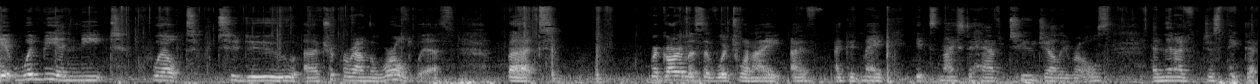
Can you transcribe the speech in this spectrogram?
it would be a neat quilt to do a trip around the world with. But regardless of which one I, I've, I could make, it's nice to have two jelly rolls. And then I've just picked up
